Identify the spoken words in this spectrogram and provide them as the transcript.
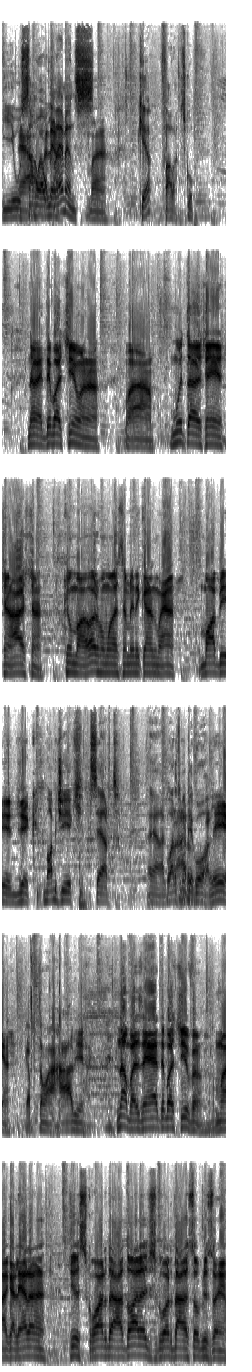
E o É, Samuel olha, Clemens. é, Que é? Fala, desculpa. Não, é debativo, né? Ah, muita gente acha que o maior romance americano é Moby Dick. Mob Dick, certo. É, agora tu me Claro, pegou. Baleia, Capitão Ahab. Não, mas é debatível. Uma galera discorda, adora discordar sobre isso aí.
